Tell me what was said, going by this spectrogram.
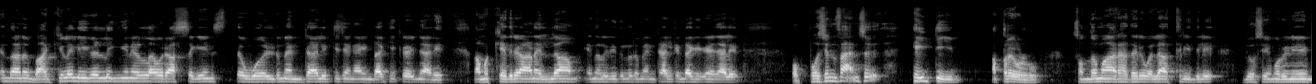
എന്താണ് ബാക്കിയുള്ള ലീഗുകളിൽ ഇങ്ങനെയുള്ള ഒരു us against the world mentality ചങ്ങായി ഉണ്ടാക്കി കഴിഞ്ഞാൽ നമുക്കെതിരാണ് എല്ലാം എന്നുള്ള രീതിയിലൊരു മെന്റാലിറ്റി ഉണ്ടാക്കി കഴിഞ്ഞാൽ ഒപ്പോസിഷൻ ഫാൻസ് ഹെയ്റ്റ് ചെയ്യും അത്രയേ ഉള്ളൂ. സ്വന്തം ആരാധകർ വല്ലാത്ത രീതിയിൽ ജോസെ മൊറിനെയും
